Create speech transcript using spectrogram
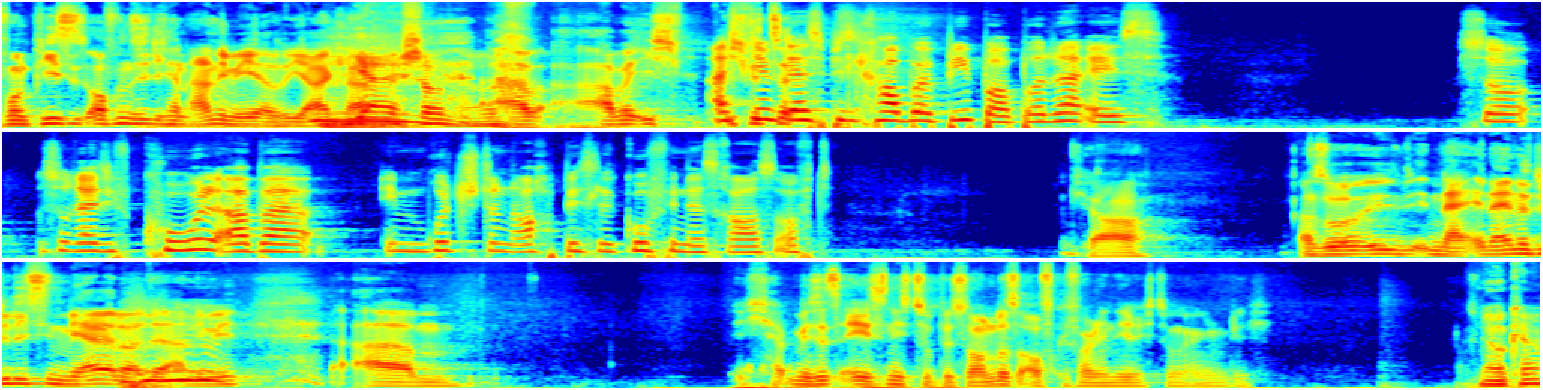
One Piece ist offensichtlich ein Anime, also ja, klar. Ja, schon. Aber Aber, aber ich, ah, ich stimmt, der ist ein bisschen Cowboy Bebop, oder? Ace. So, so relativ cool, aber ihm rutscht dann auch ein bisschen Goofiness raus oft. Ja, also nein, nein, natürlich sind mehrere Leute Anime. Ähm, ich habe mir ist jetzt Ace nicht so besonders aufgefallen in die Richtung eigentlich. okay.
